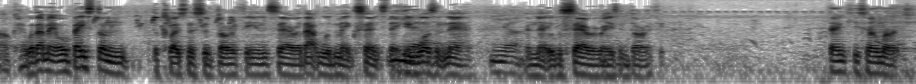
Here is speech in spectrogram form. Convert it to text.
Okay. Well, that make well based on the closeness of Dorothy and Sarah, that would make sense that Yeah. he wasn't there, Yeah. and that it was Sarah raising Dorothy. Thank you so much.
